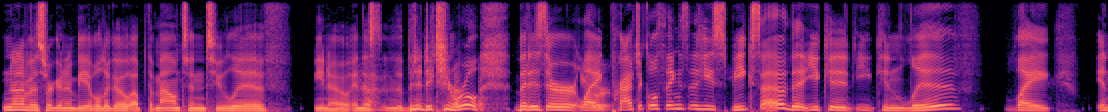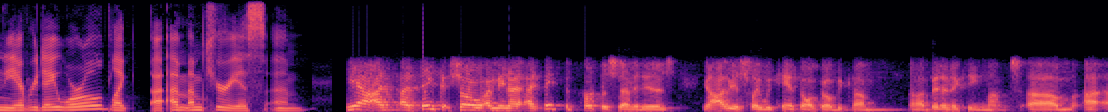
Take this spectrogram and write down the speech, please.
none of us are going to be able to go up the mountain to live. You know, in this in the Benedictine rule, but is there sure. like practical things that he speaks of that you could you can live like in the everyday world? Like, I, I'm I'm curious. Um, yeah, I, I think so. I mean, I, I think the purpose of it is, you know, obviously we can't all go become uh, Benedictine monks. Um, uh,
